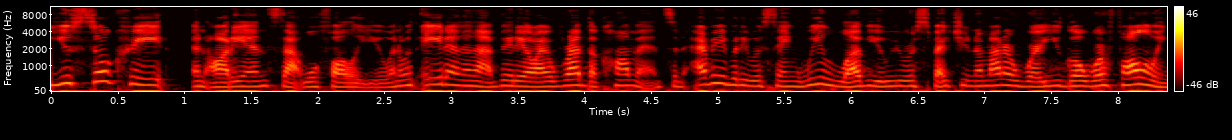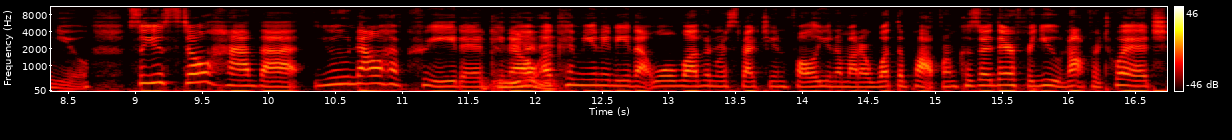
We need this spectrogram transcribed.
you still create an audience that will follow you. And with Adin in that video, I read the comments and everybody was saying, We love you, we respect you, no matter where you go, we're following you. So you still have that, you now have created, you know, a community that will love and respect you and follow you no matter what the platform, because they're there for you, not for Twitch.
